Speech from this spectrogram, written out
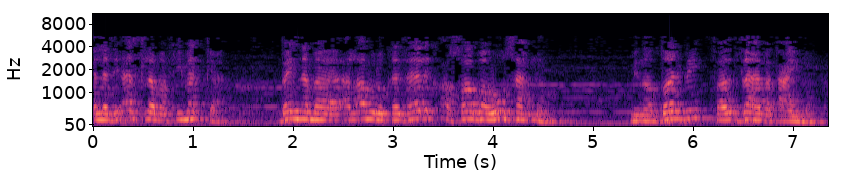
الذي أسلم في مكة. بينما الأمر كذلك أصابه سهم من الضرب فذهبت عينه.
